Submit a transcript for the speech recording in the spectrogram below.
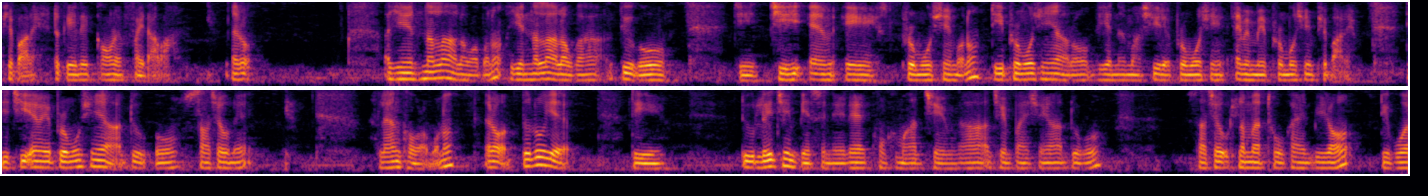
ဖြစ်ပါတယ်တကယ်လည်းကောင်းတဲ့ဖိုက်တာပါအဲ့တော့အရင်2လလောက်ပါပေါ့နော်အရင်2လလောက်ကသူ့ကို ဒီ GMA promotion ပေါ့နော်ဒီ promotion ကတော့ Vietnam မှာရှိတဲ့ promotion MMA promotion ဖြစ်ပါတယ်ဒီ GMA promotion ကအတူကိုစာချုပ်နဲ့လမ်းခေါ်တာပေါ့နော်အဲ့တော့သူတို့ရဲ့ဒီသူလေ့ကျင့်ပြင်ဆင်နေတဲ့ခွန်ခမာဂျင်ကအချင်းပိုင်ရှင်ကအတူကိုစာချုပ်လက်မှတ်ထိုးခိုင်းပြီးတော့ဒီဘွဲ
